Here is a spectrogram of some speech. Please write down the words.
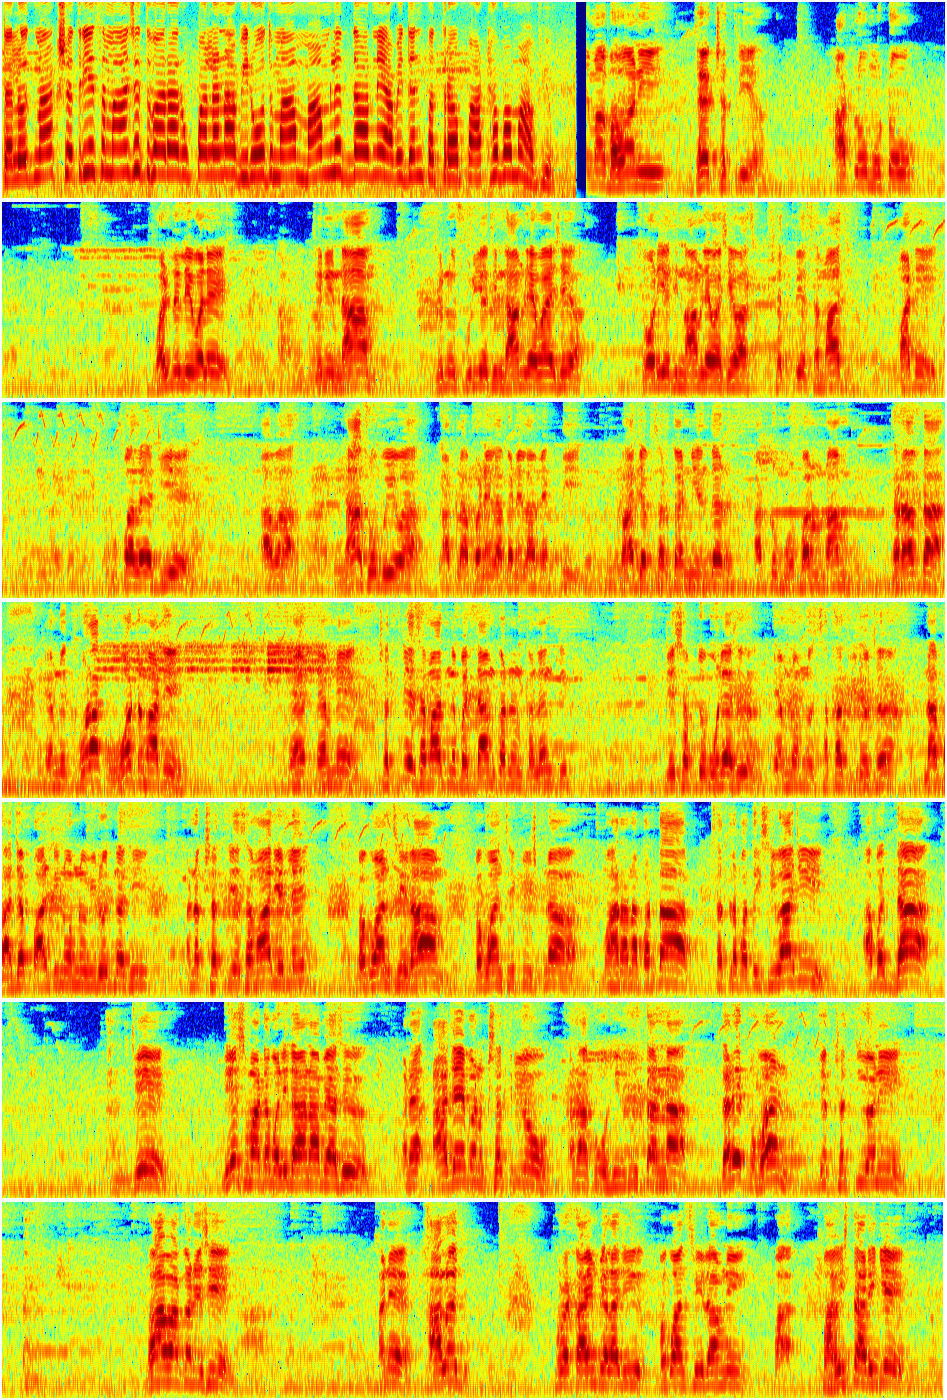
તલોદમાં ક્ષત્રિય સમાજ દ્વારા રૂપાલાના વિરોધમાં મામલતદારને આવેદનપત્ર પાઠવવામાં આવ્યું. એમાં ભવાની જય ક્ષત્રિય. આટલો મોટો વર્લ્ડ લેવલે જેની નામ, જેનું સૂર્યથી નામ લેવાય છે શૌર્યથી નામ લેવાય છે એવા ક્ષત્રિય સમાજ માટે રૂપાલાજીએ આવા ના શોભે એવા આટલા ભણેલા ગણેલા વ્યક્તિ ભાજપ સરકારની અંદર આટલું મોબાનું નામ ધરાવતા એમને થોડાક વોટ માટે એમને ક્ષત્રિય સમાજને બદનામ કરીને કલંકિત જે શબ્દો બોલ્યા છે, એમનો અમનો સખત વિરોધ છે. ના, ભાજપ પાર્ટીનો અમનો વિરોધ નથી. અને ક્ષત્રિય સમાજ એટલે ભગવાન શ્રી રામ, ભગવાન શ્રી કૃષ્ણ, મહારાણા પ્રતાપ, છત્રપતિ શિવાજી, આ બધા જે દેશ માટે બલિદાન આપ્યા છે. અને આજે પણ ક્ષત્રિયો અને આખું હિન્દુસ્તાનના દરેક વર્ણ જે ક્ષત્રિયોની વાહ વાહ કરે છે. અને હાલ જ થોડા ટાઈમ પહેલાં જે ભગવાન શ્રી રામની બાવીસ તારીખે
